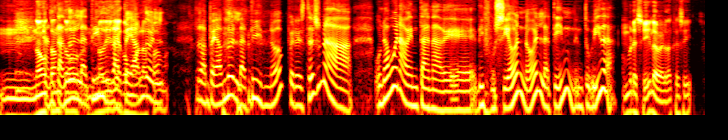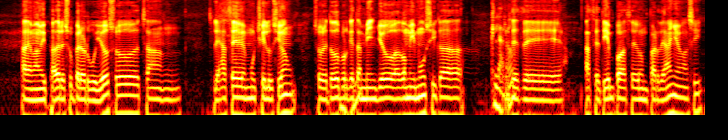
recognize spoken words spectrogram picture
mm, No Cantando tanto, en latín, no diría como a la fama. Rapeando en latín, ¿no? Pero esto es una, una buena ventana de difusión, ¿no? El latín en tu vida. Hombre, sí, la verdad es que sí. Además, mis padres súper orgullosos, están, les hace mucha ilusión, sobre todo porque también yo hago mi música Claro. desde hace tiempo, hace un par de años así.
